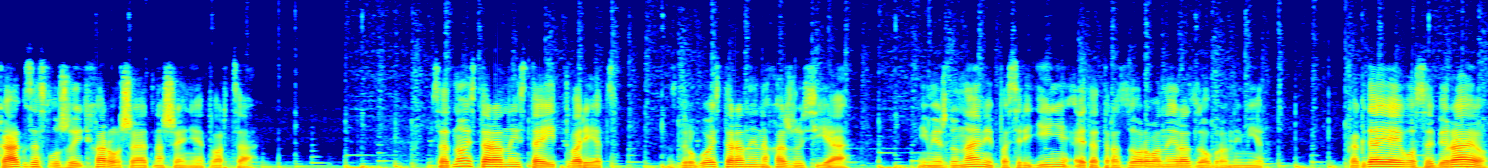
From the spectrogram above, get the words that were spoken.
Как заслужить хорошее отношение Творца? С одной стороны стоит Творец, с другой стороны нахожусь я, и между нами посередине этот разорванный разобранный мир – когда я его собираю,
